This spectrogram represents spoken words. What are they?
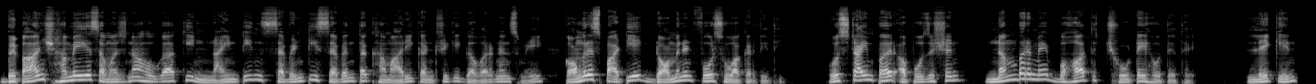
दीपांश हमें यह समझना होगा कि 1977 तक हमारी कंट्री की गवर्नेंस में कांग्रेस पार्टी एक डोमिनेंट फोर्स हुआ करती थी। उस टाइम पर अपोजिशन नंबर में बहुत छोटे होते थे, लेकिन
